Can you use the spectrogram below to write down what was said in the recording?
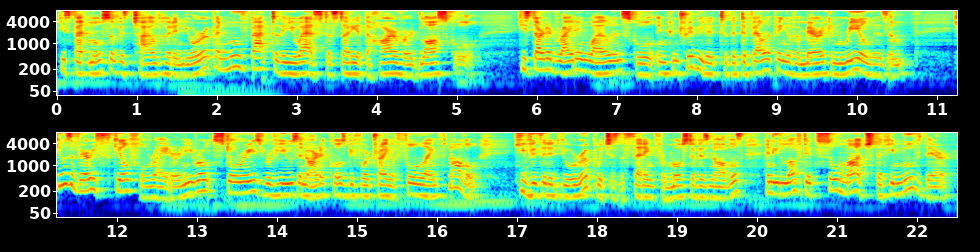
He spent most of his childhood in Europe and moved back to the US to study at the Harvard Law School. He started writing while in school and contributed to the developing of American realism. He was a very skillful writer and he wrote stories, reviews, and articles before trying a full length novel. He visited Europe, which is the setting for most of his novels, and he loved it so much that he moved there,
